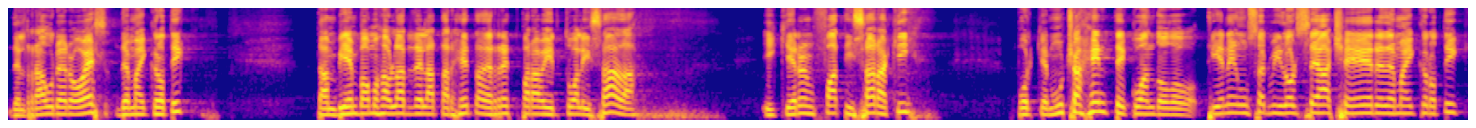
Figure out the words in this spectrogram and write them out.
del router OS de MikroTik. También vamos a hablar de la tarjeta de red para virtualizada. Y quiero enfatizar aquí, porque mucha gente cuando tiene un servidor CHR de MikroTik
